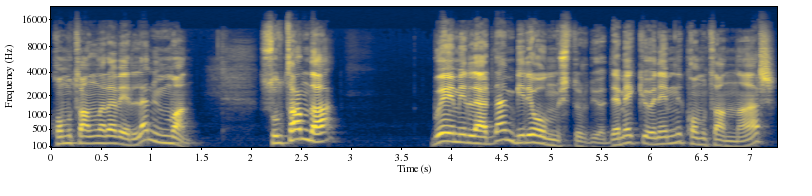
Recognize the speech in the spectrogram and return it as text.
komutanlara verilen ünvan. Sultan da bu emirlerden biri olmuştur diyor. Demek ki önemli komutanlar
